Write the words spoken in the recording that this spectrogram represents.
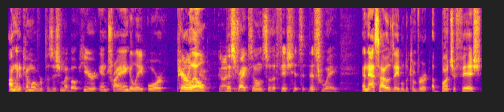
I'm going to come over, position my boat here, and triangulate or parallel Gotcha, gotcha. the strike zone so the fish hits it this way. And that's how I was able to convert a bunch of fish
